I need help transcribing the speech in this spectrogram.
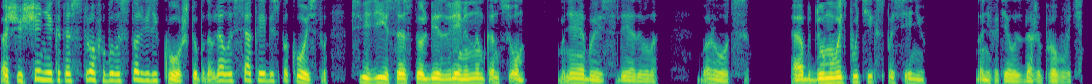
Ощущение катастрофы было столь велико, что подавляло всякое беспокойство в связи со столь безвременным концом. Мне бы следовало бороться, обдумывать пути к спасению, но не хотелось даже пробовать.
